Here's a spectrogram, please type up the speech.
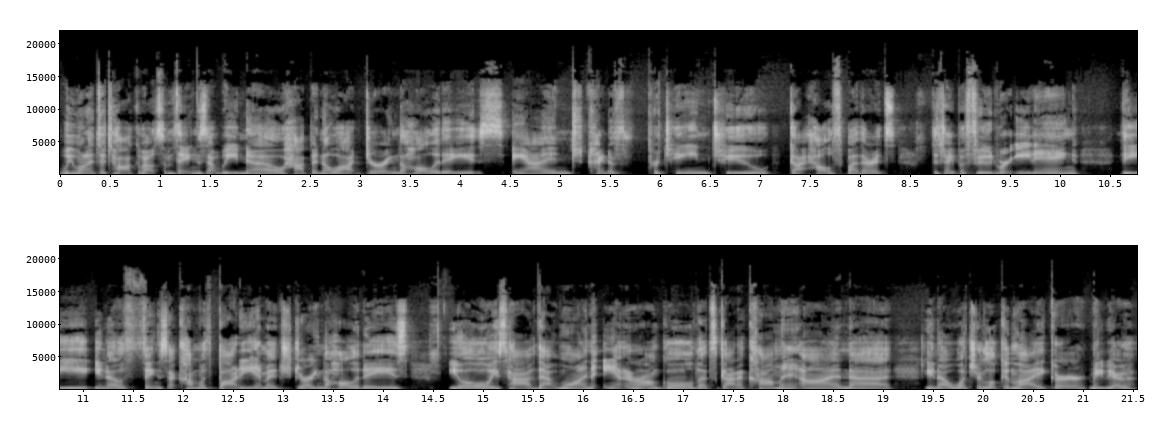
we wanted to talk about some things that we know happen a lot during the holidays and kind of pertain to gut health, whether it's the type of food we're eating, the, you know, things that come with body image during the holidays. You'll always have that one aunt or uncle that's got a comment on, uh, you know, what you're looking like, or maybe a,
